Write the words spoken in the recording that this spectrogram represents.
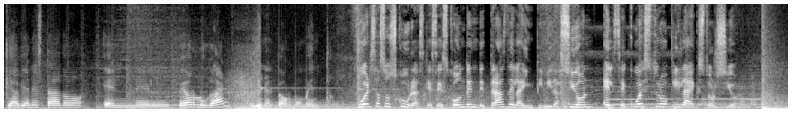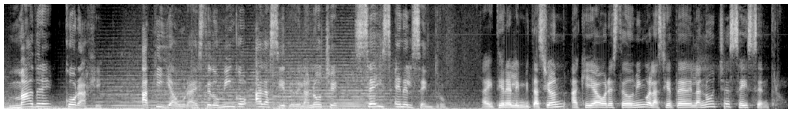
que habían estado en el peor lugar y en el peor momento. Fuerzas oscuras que se esconden detrás de la intimidación, el secuestro y la extorsión. Madre Coraje. Aquí y ahora, este domingo a las 7 de la noche, 6 en el centro. Ahí tiene la invitación. Aquí y ahora, este domingo a las 7 de la noche, 6 centro.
